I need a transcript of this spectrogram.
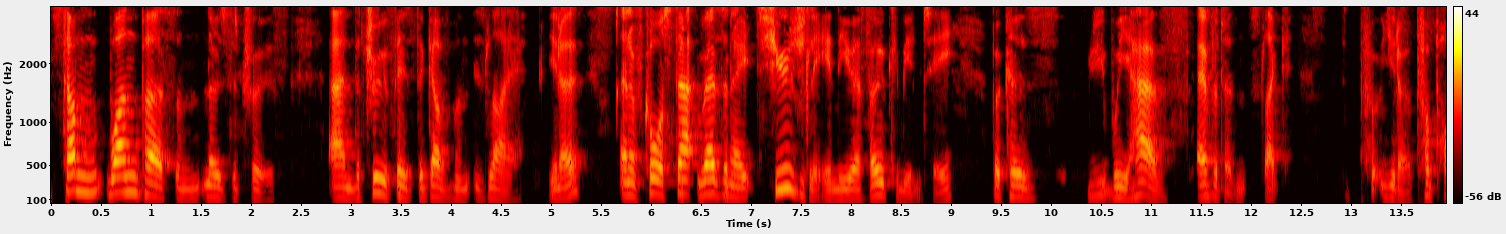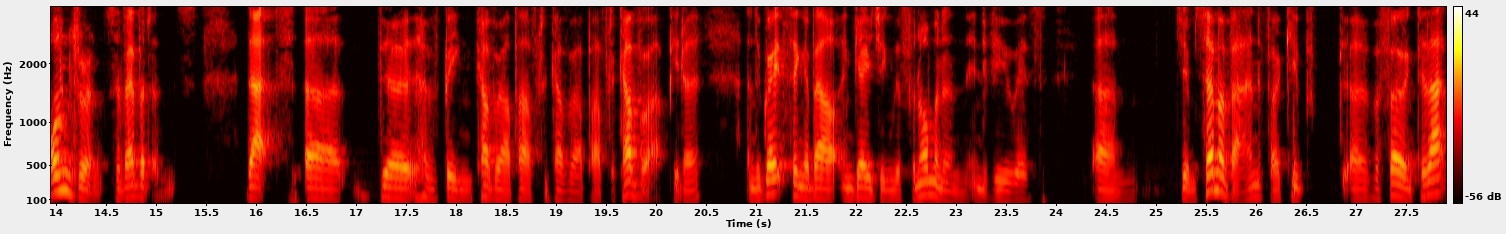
some one person knows the truth, and the truth is the government is lying you know? And of course, that resonates hugely in the UFO community because we have evidence, like, you know, preponderance of evidence that uh, there have been cover up after cover up after cover up, you know? And the great thing about engaging the phenomenon interview with um, Jim Semivan, if I keep uh, referring to that,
